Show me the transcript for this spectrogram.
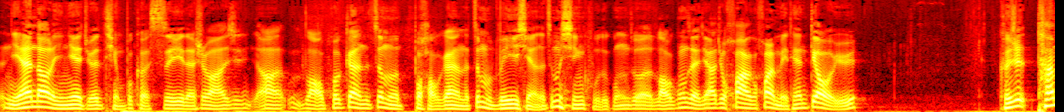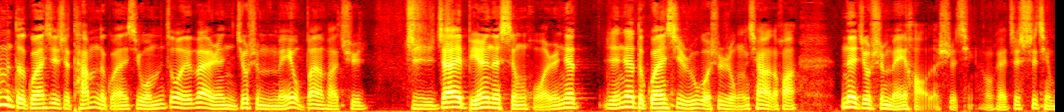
你按道理你也觉得挺不可思议的是吧？啊，老婆干的这么不好干的、这么危险的、这么辛苦的工作，老公在家就画个画，每天钓鱼。可是他们的关系是他们的关系，我们作为外人，你就是没有办法去指摘别人的生活。人家人家的关系如果是融洽的话，那就是美好的事情。OK，这事情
